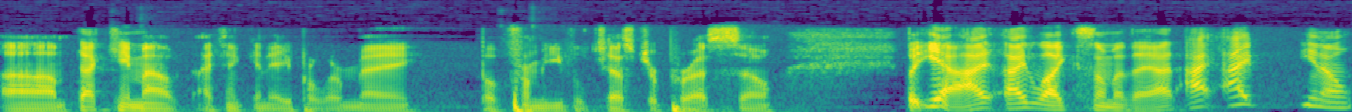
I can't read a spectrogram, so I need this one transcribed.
Um, that came out, I think, in April or May, but from Evil Jester Press. So, but yeah, I, I like some of that. I, I, you know,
